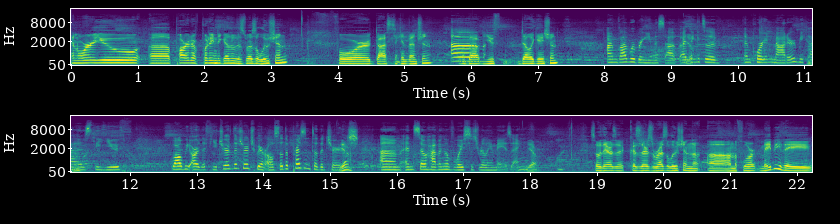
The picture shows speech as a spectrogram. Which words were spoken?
And were you uh, part of putting together this resolution for Diocesan Convention Um, about youth delegation? I'm glad we're bringing this up. I Yeah. think it's a important matter because the youth, while we are the future of the church, we are also the present of the church. Um, and so having a voice is really amazing. Yeah. So there's a because there's a resolution uh, on the floor. Maybe they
